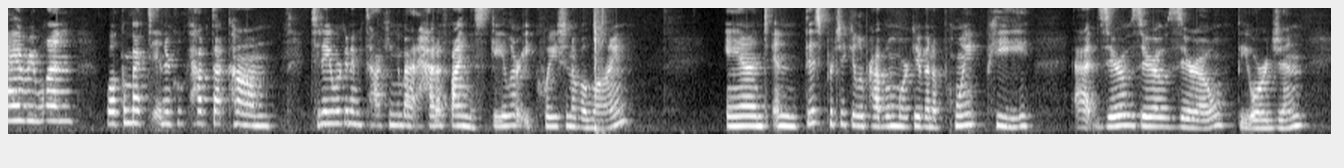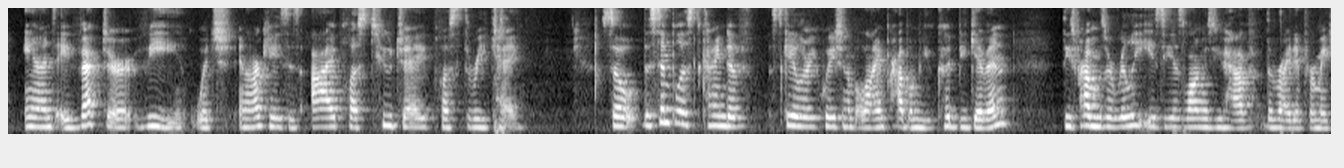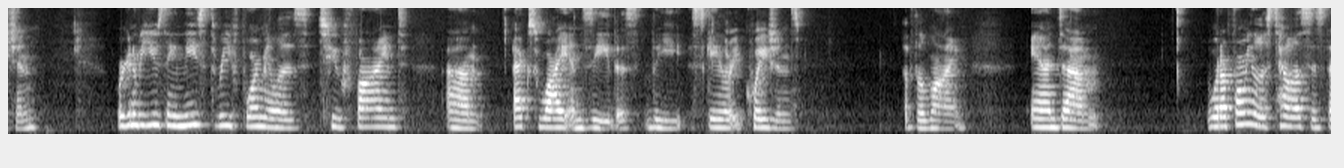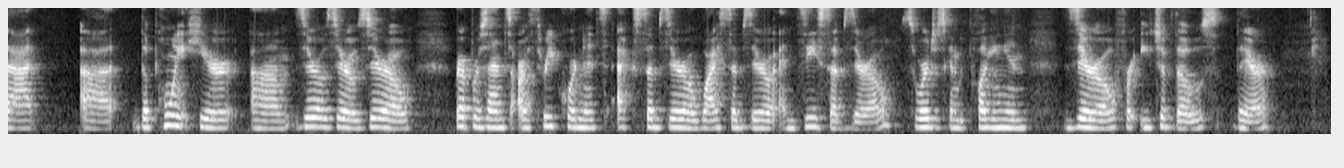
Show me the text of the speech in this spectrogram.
Hi everyone, welcome back to integralcalc.com. Today we're going to be talking about how to find the scalar equation of a line. And in this particular problem we're given a point P at 0, 0, 0, the origin, and a vector v, which in our case is i plus 2j plus 3k. So the simplest kind of scalar equation of a line problem you could be given. These problems are really easy as long as you have the right information. We're going to be using these three formulas to find um, x, y, and z, this, the scalar equations of the line. And um, what our formulas tell us is that uh, the point here, um, 0, 0, 0, represents our three coordinates x sub 0, y sub 0, and z sub 0. So we're just going to be plugging in 0 for each of those there.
